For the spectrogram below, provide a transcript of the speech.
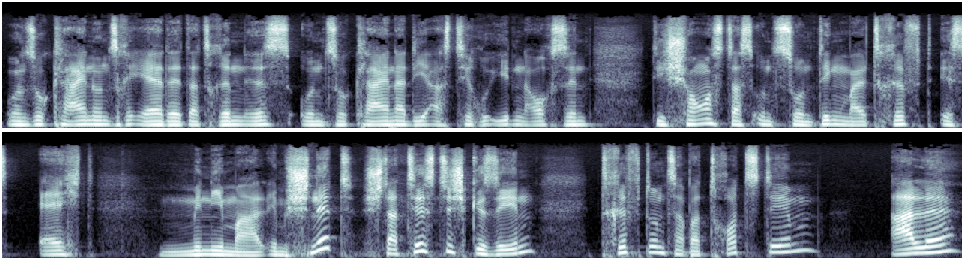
und so klein unsere Erde da drin ist und so kleiner die Asteroiden auch sind, die Chance, dass uns so ein Ding mal trifft, ist echt minimal. Im Schnitt, statistisch gesehen, trifft uns aber trotzdem alle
